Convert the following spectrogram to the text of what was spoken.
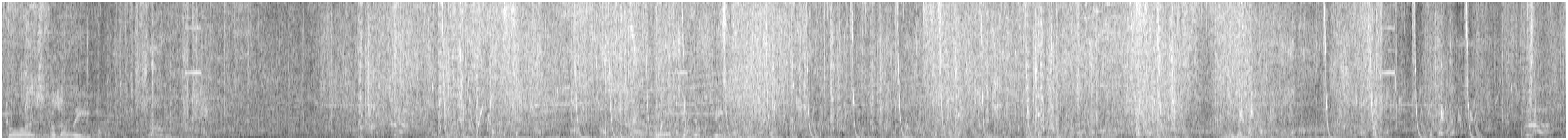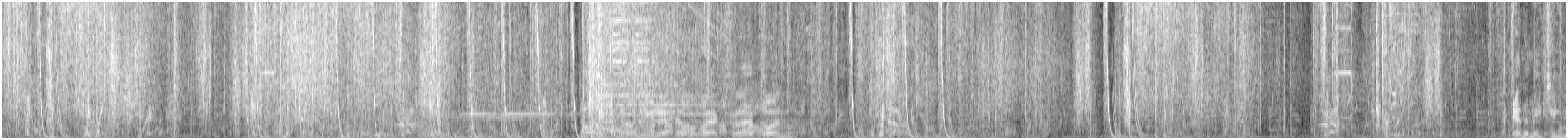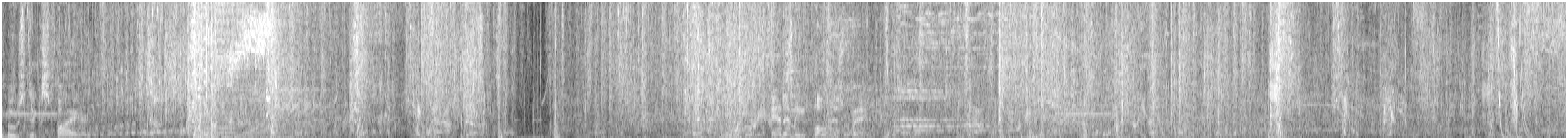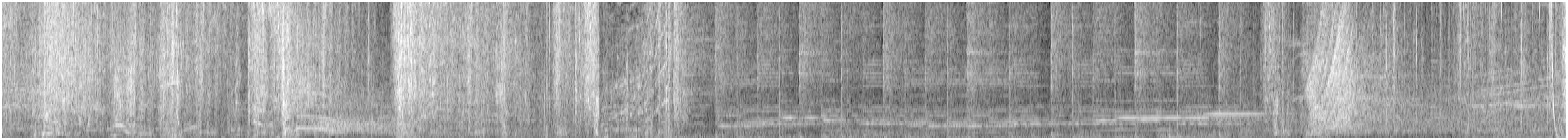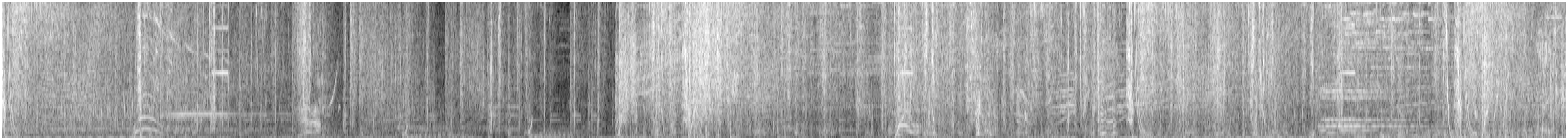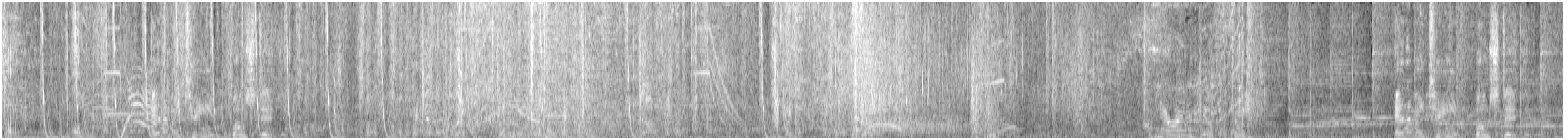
Scores for the lead. Halfway to defeat. Need a helivac for that one. Enemy team boost expired. Enemy bonus bank. Boosted.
